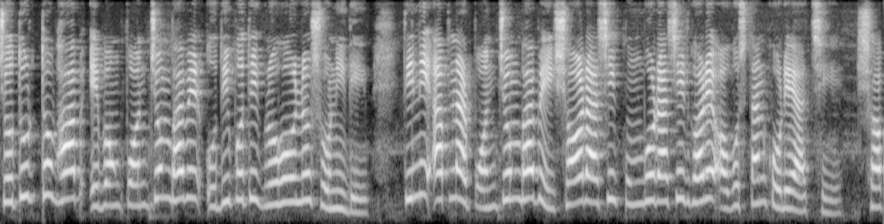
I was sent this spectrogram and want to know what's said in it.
চতুর্থ ভাব এবং পঞ্চম ভাবের অধিপতি গ্রহ হল শনিদেব। তিনি আপনার পঞ্চম ভাবেই স্বরাশি কুম্ভ রাশির ঘরে অবস্থান করে আছে। সব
